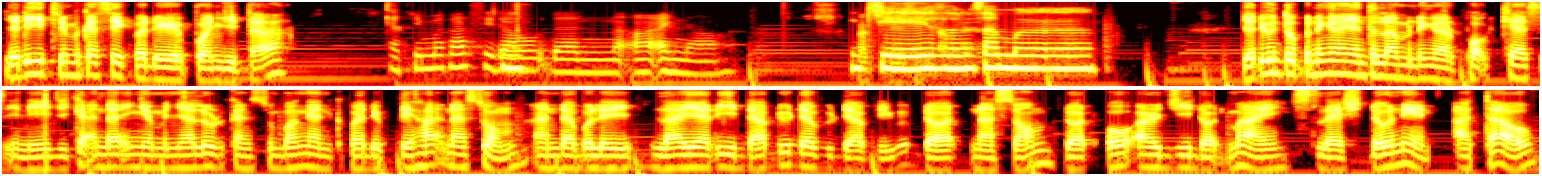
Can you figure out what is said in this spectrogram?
Jadi terima kasih kepada Puan Gita. Terima kasih Daud hmm. dan uh, Aina. Okey, sama-sama. Jadi untuk pendengar yang telah mendengar podcast ini, jika anda ingin menyalurkan sumbangan kepada pihak NASOM, anda boleh layari www.nasom.org.my donate atau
